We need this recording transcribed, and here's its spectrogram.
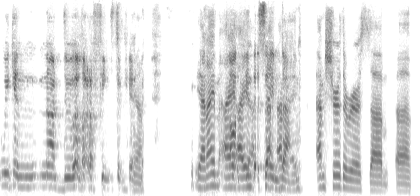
we can not do a lot of things together Yeah, and I'm I, I in the same I'm, time I'm sure there is um uh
